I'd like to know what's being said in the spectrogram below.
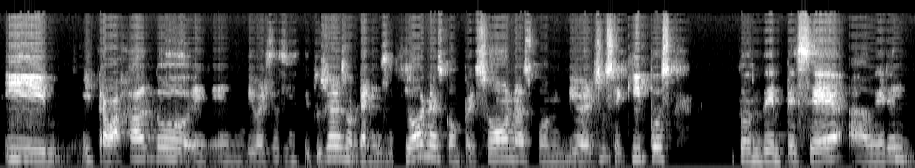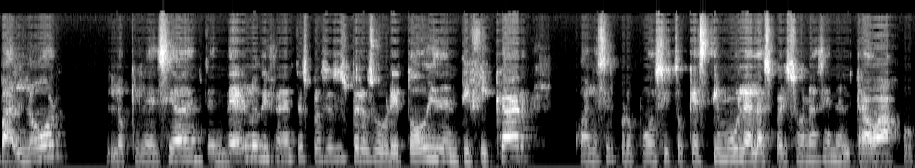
y, trabajando en, diversas instituciones, organizaciones, con personas, con diversos equipos, donde empecé a ver el valor, lo que le decía, de entender los diferentes procesos, pero sobre todo identificar cuál es el propósito, qué estimula a las personas en el trabajo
